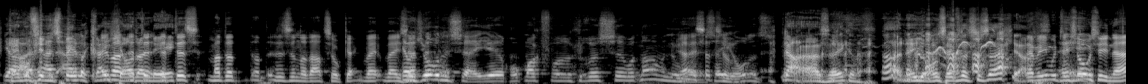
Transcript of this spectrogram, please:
kijk, of je en- een speler en- krijgt, maar ja dan het, nee. het is, maar dat, dat is inderdaad zo. Kijk, wij, wij Ja, zetten... Jordan zei, eh, Rob mag voor gerust wat namen noemen. Ja, is dat zei zo? Jordans. Ja, zeker. Ja, nee, jongens heeft dat gezegd, ja. Nee, maar je moet het zo zien, hè.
